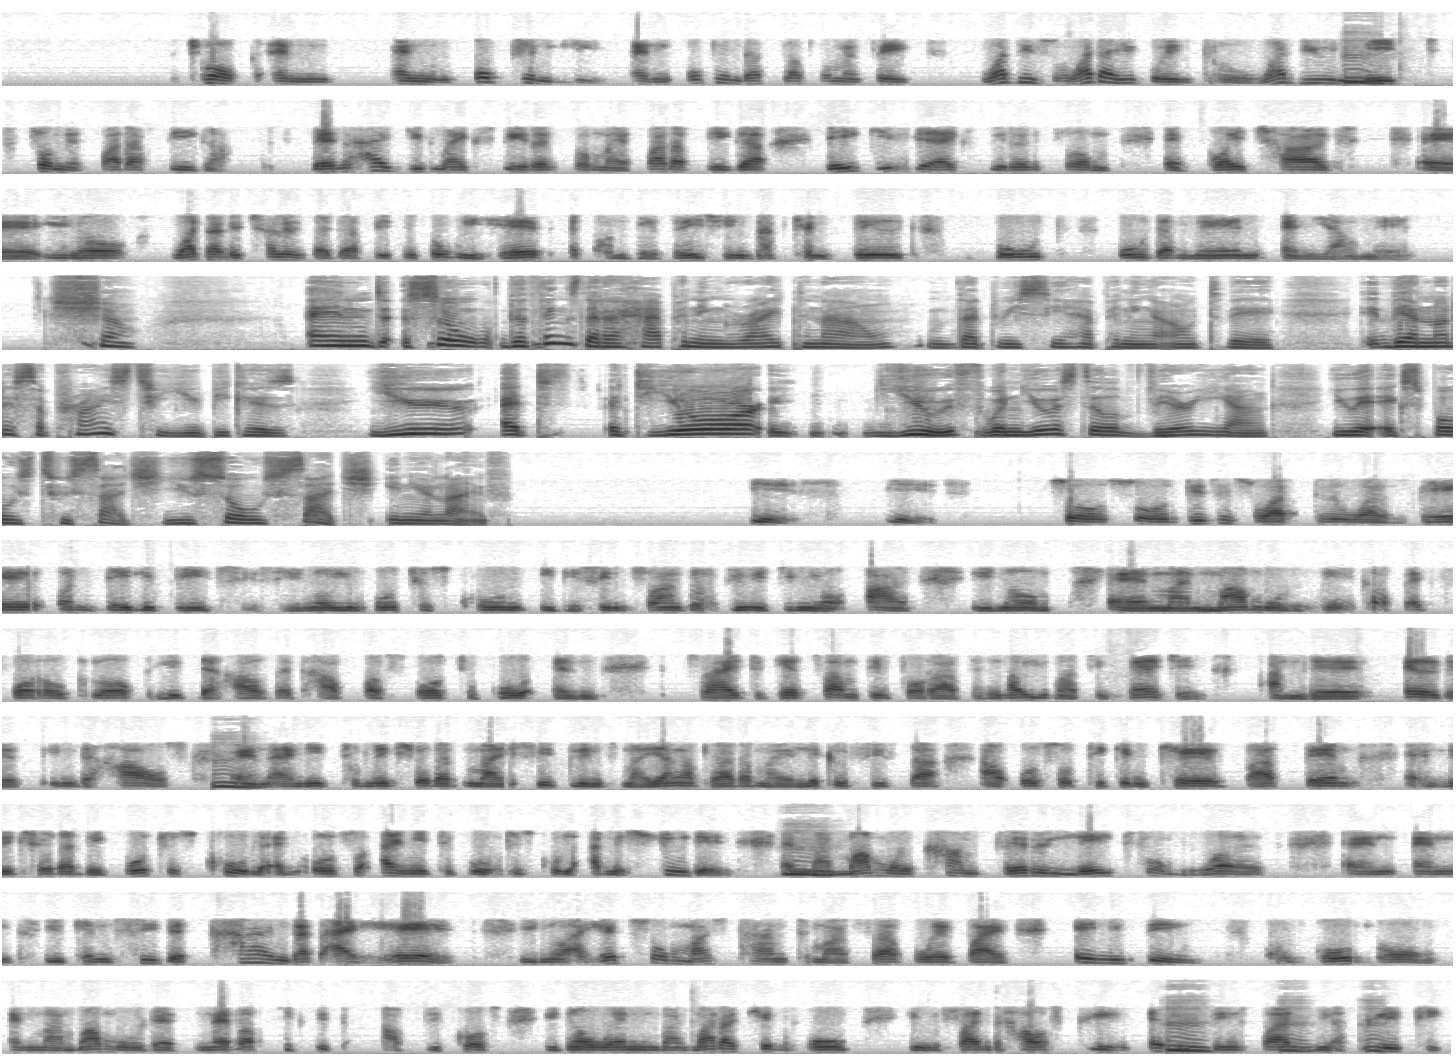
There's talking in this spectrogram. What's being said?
talk and and openly and open that platform and say what is what are you going through what do you mm. need from a father figure then I give my experience from my father figure. They give their experience from a boy child. Uh, you know, what are the challenges that they are facing? So we have a conversation that can build both older men and young men. Sure. And so the things that are happening right now that we see happening out there, they are not a surprise to you because you at at your youth, when you were still very young, you were exposed to such. You saw such in your life. Yes, yes. So, so this is what was there on daily basis. You know, you go to school, it is in front of you, it's in your eyes. You know, and my mom would wake up at four o'clock, leave the house at half past four to go and try to get something for us. And now you must imagine I'm the eldest in the house mm. and I need to make sure that my siblings, my younger brother, my little sister are also taken care, bath them and make sure that they go to school. And also I need to go to school. I'm a student and mm. my mom will come very late from work and, and you can see the time that I had. You know, I had so much time to myself whereby anything could go wrong and my mom would have never picked it up because, you know, when my mother came home, he would find the house clean, everything's mm. fine, mm. we are sleeping.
